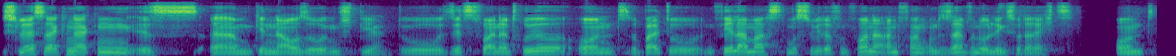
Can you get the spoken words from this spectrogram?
Schlösser knacken ist ähm, genauso im Spiel. Du sitzt vor einer Truhe und sobald du einen Fehler machst, musst du wieder von vorne anfangen und es ist einfach nur links oder rechts. Und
